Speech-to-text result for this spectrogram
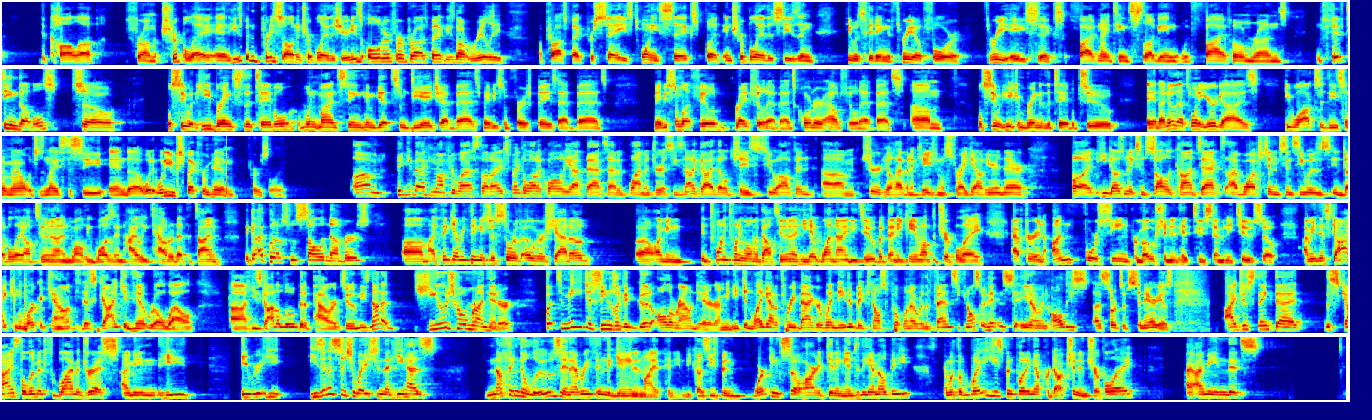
the call up from AAA, and he's been pretty solid in AAA this year. He's older for a prospect. He's not really a prospect per se. He's 26, but in AAA this season, he was hitting 304, 386, 519 slugging with five home runs 15 doubles. So we'll see what he brings to the table. Wouldn't mind seeing him get some DH at bats, maybe some first base at bats, maybe some left field, right field at bats, corner outfield at bats. Um, we'll see what he can bring to the table too. And I know that's one of your guys. He walks a decent amount, which is nice to see. And uh, what what do you expect from him personally? Um, piggybacking off your last thought, I expect a lot of quality at bats out of Bligh Madris. He's not a guy that'll chase too often. Um, sure, he'll have an occasional strikeout here and there, but he does make some solid contact. I've watched him since he was in Double A Altoona, and while he wasn't highly touted at the time, the guy put up some solid numbers. Um, I think everything is just sort of overshadowed uh, I mean, in 2021 with Altoona, he hit 192, but then he came up to AAA after an unforeseen promotion and hit 272. So, I mean, this guy can work a count. This guy can hit real well. Uh, he's got a little bit of power to him. He's not a huge home run hitter, but to me, he just seems like a good all around hitter. I mean, he can leg out a three bagger when needed, but he can also put one over the fence. He can also hit in, you know, in all these uh, sorts of scenarios. I just think that the sky's the limit for Bligh Madris. I mean, he he he he's in a situation that he has nothing to lose and everything to gain, in my opinion, because he's been working so hard at getting into the MLB, and with the way he's been putting up production in AAA, I, I mean, it's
